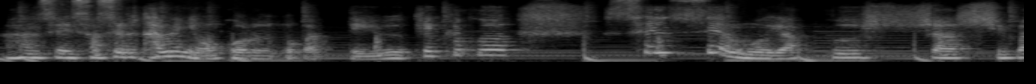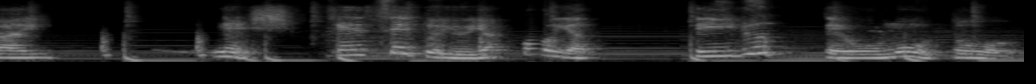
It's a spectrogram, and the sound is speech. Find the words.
反省させるために怒るとかっていう結局先生も役者芝居ね先生という役をやっているって思うと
